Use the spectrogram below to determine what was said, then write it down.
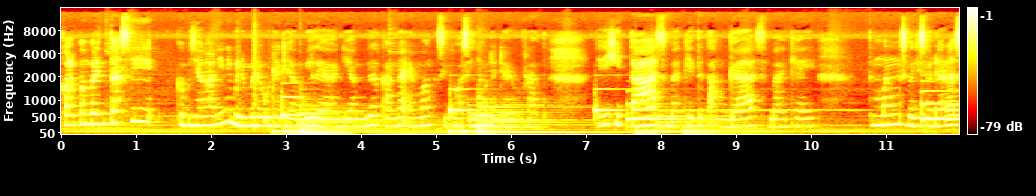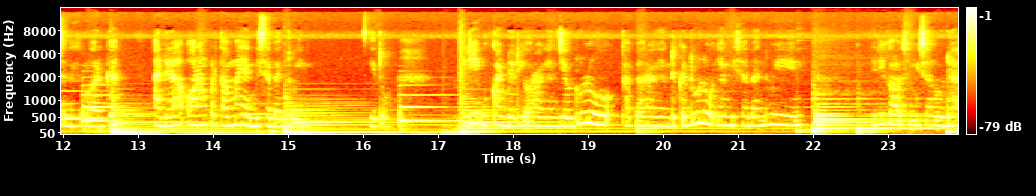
Kalau pemerintah sih kebijakan ini benar-benar udah diambil ya diambil karena emang situasinya udah darurat. Jadi kita sebagai tetangga sebagai teman sebagai saudara sebagai keluarga adalah orang pertama yang bisa bantuin gitu. Jadi bukan dari orang yang jauh dulu tapi orang yang deket dulu yang bisa bantuin. Jadi kalau semisal udah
